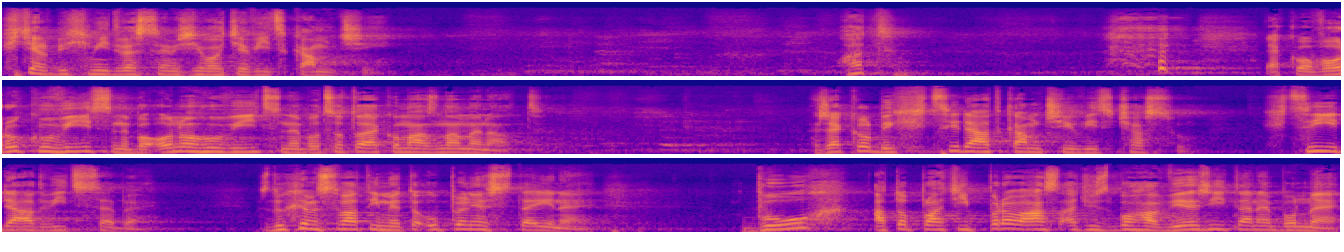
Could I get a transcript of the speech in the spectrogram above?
chtěl bych mít ve svém životě víc kamčí. What? jako o ruku víc, nebo o nohu víc, nebo co to jako má znamenat? Řekl bych, chci dát kamči víc času. Chci jí dát víc sebe. S Duchem Svatým je to úplně stejné. Bůh, a to platí pro vás, ať už z Boha věříte nebo ne,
